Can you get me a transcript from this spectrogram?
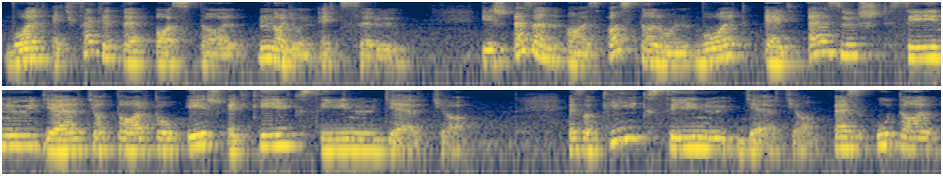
volt egy fekete asztal, nagyon egyszerű. És ezen az asztalon volt egy ezüst színű gyertyatartó és egy kék színű gyertya. Ez a kék színű gyertya, ez utal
